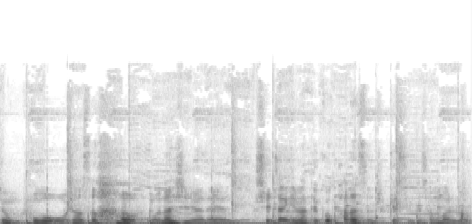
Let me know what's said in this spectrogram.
좀 보고 오셔서 원하시면은 실장님한테 꼭 받았으면 좋겠습니다. 정말로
